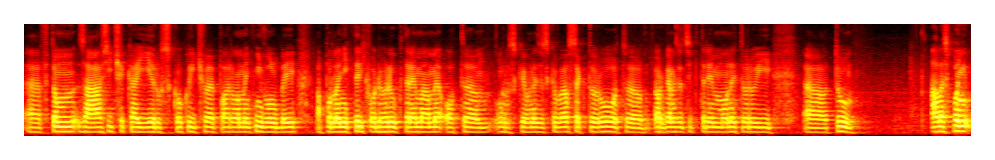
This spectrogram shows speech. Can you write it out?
eh, v tom září čekají Rusko klíčové parlamentní volby a podle některých odhadů, které máme od eh, ruského neziskového sektoru, od eh, organizací, které monitorují tu alespoň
